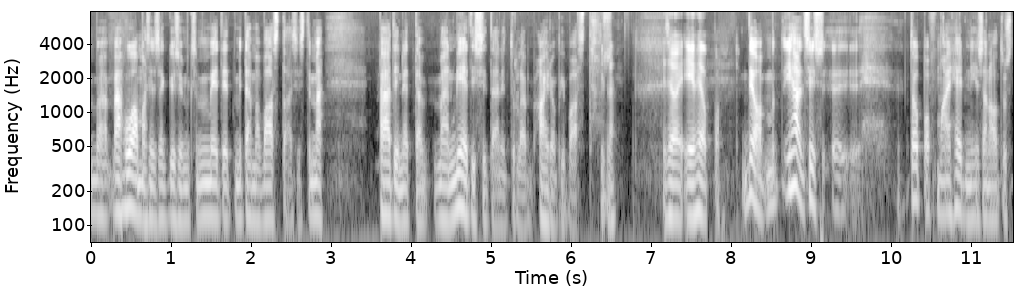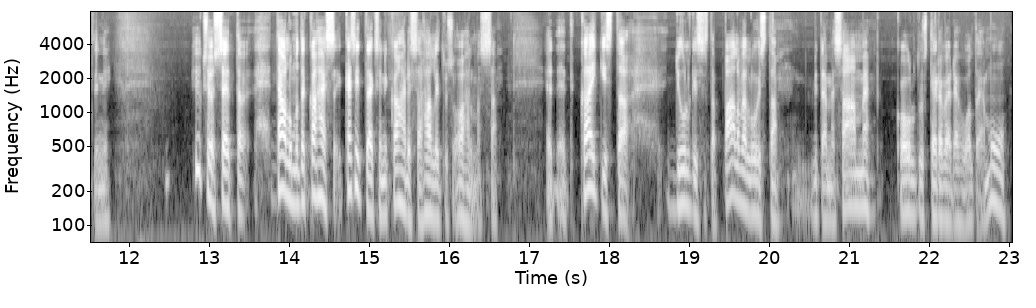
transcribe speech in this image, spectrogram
mä, mä huomasin sen kysymyksen. Mä mietin, että mitä mä vastaisin. Sitten mä päätin, että mä en mieti sitä, niin tulee aidompi vastaus. Kyllä. Ja se on, ei ole helppo. Joo, mutta ihan siis eh, top of my head niin sanotusti, niin yksi olisi se, että tämä on ollut muuten kahdessa, käsittääkseni kahdessa hallitusohjelmassa, että et kaikista julkisista palveluista, mitä me saamme, koulutus, terveydenhuolto ja muu,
